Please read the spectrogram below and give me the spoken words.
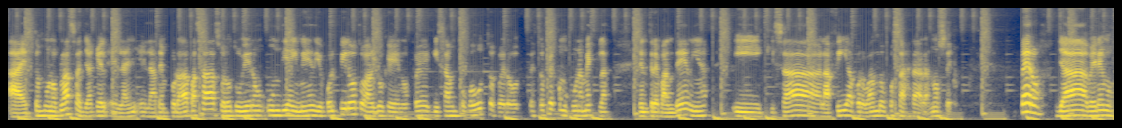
a estos monoplazas, ya que en la temporada pasada solo tuvieron un día y medio por piloto, algo que no fue quizás un poco justo, pero esto fue como que una mezcla entre pandemia y quizá la FIA probando cosas raras, no sé. Pero ya veremos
